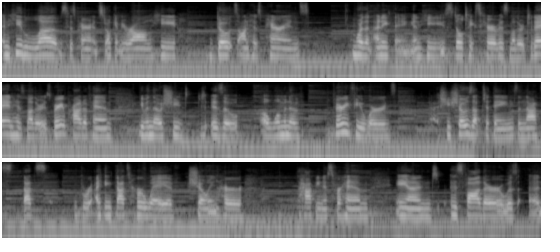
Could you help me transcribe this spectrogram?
And he loves his parents, don't get me wrong. He dotes on his parents more than anything. And he still takes care of his mother today. And his mother is very proud of him, even though she is a, a woman of very few words. She shows up to things, and that's, that's, I think that's her way of showing her happiness for him. And his father was a,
